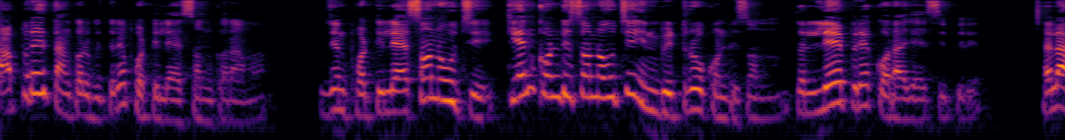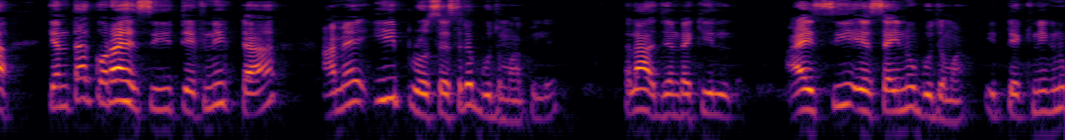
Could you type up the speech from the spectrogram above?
ତାପରେ ତାଙ୍କର ଭିତରେ ଫର୍ଟିଲାଇଜେସନ୍ କରାମା ଯେନ୍ ଫର୍ଟିଲାଇଜେସନ୍ ହଉଛେ କେନ୍ କଣ୍ଡିସନ୍ ହଉଛେ ଇନଭିଟ୍ରୋ କଣ୍ଡିସନ୍ ତ ଲେପ୍ରେ କରାଯାଏସି ପିରେ ହେଲା କେନ୍ତା କରାହେସି ଟେକ୍ନିକ୍ଟା ଆମେ ଇ ପ୍ରୋସେସ୍ରେ ବୁଝମା ପିଲେ ହେଲା ଯେନ୍ଟାକି ଆଇସିଏସ୍ଆଇନୁ ବୁଝମା ଇ ଟେକ୍ନିକ୍ନୁ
